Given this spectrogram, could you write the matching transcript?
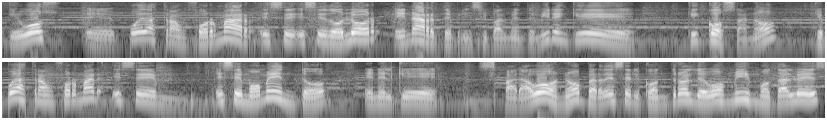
que vos eh, puedas transformar ese, ese dolor en arte principalmente. Miren qué, qué cosa, ¿no? Que puedas transformar ese, ese momento en el que para vos, ¿no? Perdés el control de vos mismo tal vez.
